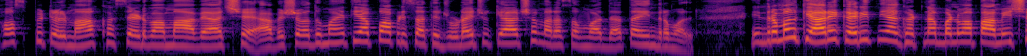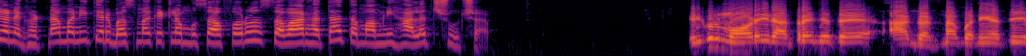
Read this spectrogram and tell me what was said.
હોસ્પિટલમાં ખસેડવામાં આવ્યા છે. આ વિશે વધુ માહિતી આપો. આપણી સાથે જોડાઈ ચૂક્યા છે મારા સંવાદદાતા ઇન્દ્રમલ. ઇન્દ્રમલ, ક્યારે કઈ રીતની આ ઘટના બનવા પામી છે અને ઘટના બની ત્યારે બસમાં કેટલા મુસાફરો સવાર હતા? તમામની હાલત શું છે? બિલકુલ, મોડી રાત્રે છે તે આ ઘટના બની હતી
